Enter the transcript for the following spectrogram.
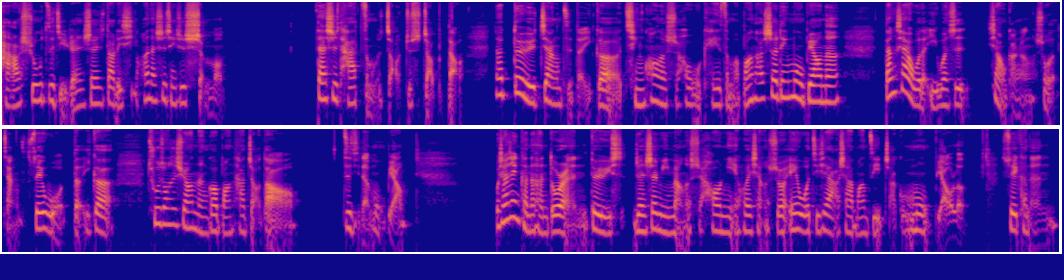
爬书自己人生到底喜欢的事情是什么，但是他怎么找就是找不到。那对于这样子的一个情况的时候，我可以怎么帮他设定目标呢？当下我的疑问是像我刚刚说的这样子，所以我的一个初衷是希望能够帮他找到自己的目标。我相信可能很多人对于人生迷茫的时候，你也会想说：“诶，我接下来好像要帮自己找个目标了。”所以可能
